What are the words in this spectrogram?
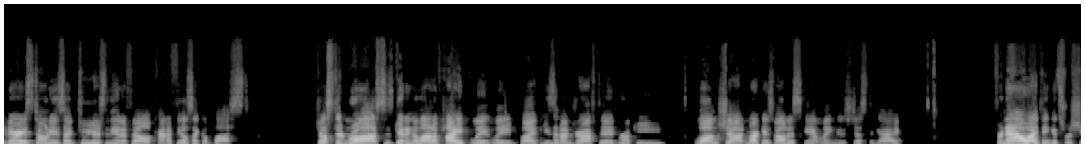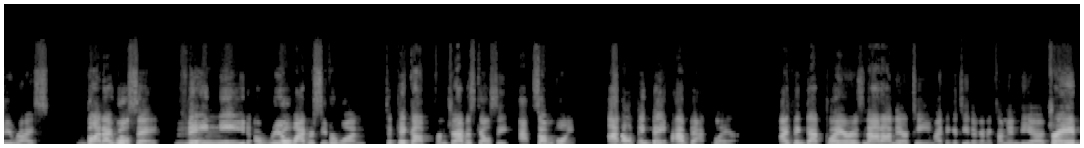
Kadarius Toney has had two years in the NFL, kind of feels like a bust. Justyn Ross is getting a lot of hype lately, but he's an undrafted rookie, long shot. Marquez Valdes-Scantling is just a guy. For now, I think it's Rashee Rice. But I will say, they need a real wide receiver one to pick up from Travis Kelce at some point. I don't think they have that player. I think that player is not on their team. I think it's either going to come in via a trade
